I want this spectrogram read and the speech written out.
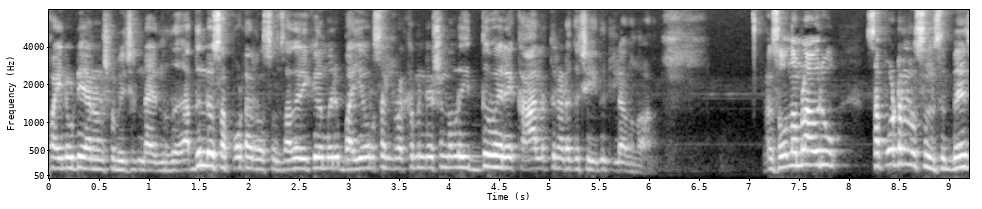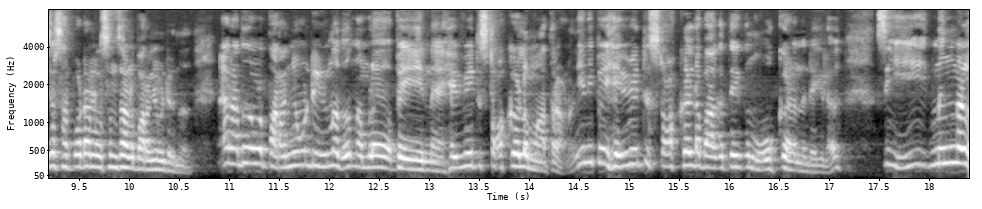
ഫൈൻഡ് ഔട്ട് ചെയ്യാനാണ് ശ്രമിച്ചിട്ടുണ്ടായിരുന്നത്. അതിന്റെ ഒരു സപ്പോർട്ട് ആൻഡ് റെസ്പോൺസ് അതൊരിക്കലും ഒരു ബൈ ഓർ സെൽ റെക്കമെൻഡേഷൻ നമ്മൾ ഇതുവരെ കാലത്തിനടക്ക് ചെയ്തിട്ടില്ല എന്നുള്ളതാണ്. സോ നമ്മൾ ആ ഒരു support and resistance major support and resistance ആണ് പറഞ്ഞുകൊണ്ടിരുന്നത്. ആൻഡ് അത് നമ്മൾ പറഞ്ഞുകൊണ്ടിരുന്നത് നമ്മൾ പിന്നെ ഹെവി വെയിറ്റ് സ്റ്റോക്കുകൾ മാത്രമാണ്. ഇനിയിപ്പോൾ ഹെവി വെയിറ്റ് സ്റ്റോക്കുകളുടെ ഭാഗത്തേക്ക് നോക്കുകയാണെന്നുണ്ടെങ്കിൽ സി നിങ്ങൾ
